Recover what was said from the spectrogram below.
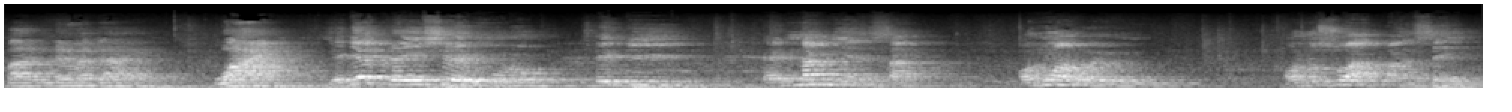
but never died. Why? yɛde akura yi hyɛ mu no edi ɛnam mmiɛnsa ɔno a wɔawu ɔno so a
